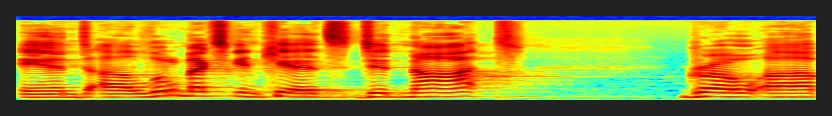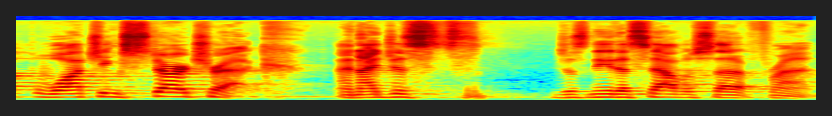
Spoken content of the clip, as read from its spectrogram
And uh, little Mexican kids did not grow up watching Star Trek. And I just, just need to establish that up front.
